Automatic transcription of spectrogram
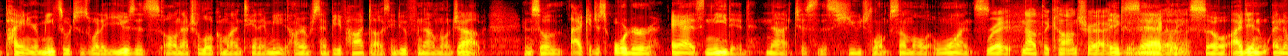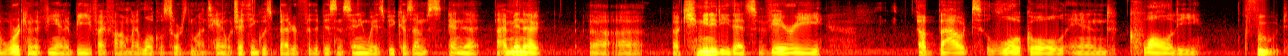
Pioneer Meats, which is what I use. It's all natural local Montana meat, 100% beef hot dogs. They do a phenomenal job. And so I could just order as needed, not just this huge lump sum all at once. Right. Not the contract. Exactly. So I didn't end up working with Vienna Beef. I found my local source in Montana, which I think was better for the business, anyways, because I'm in a uh, I'm in a a, a, a community that's very about local and quality food,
